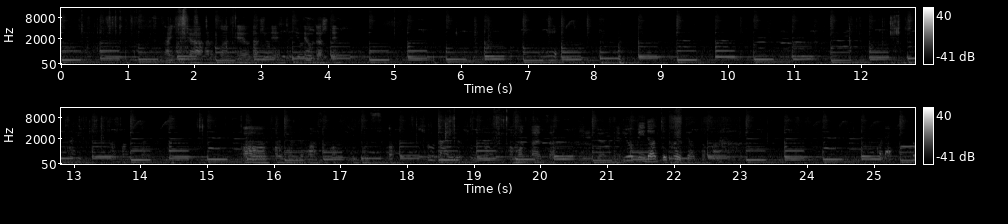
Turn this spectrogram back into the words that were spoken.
うか？はいじゃあはるくん手を出して手を出してだって書いてあったから。これこ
